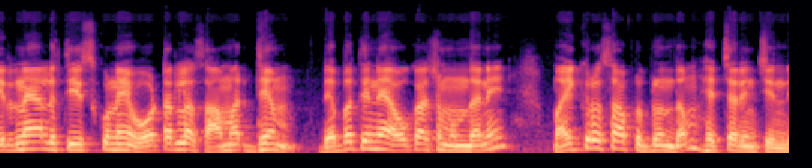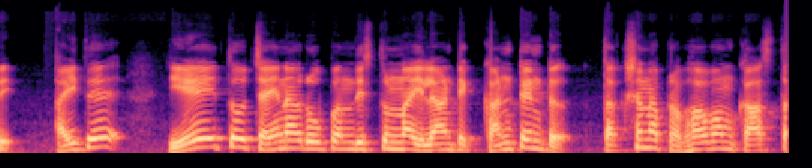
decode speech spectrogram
నిర్ణయాలు తీసుకునే ఓటర్ల సామర్థ్యం దెబ్బతినే అవకాశం ఉందని మైక్రోసాఫ్ట్ బృందం హెచ్చరించింది. అయితే ఏఐతో చైనా రూపొందిస్తున్న ఇలాంటి కంటెంట్ తక్షణ ప్రభావం కాస్త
